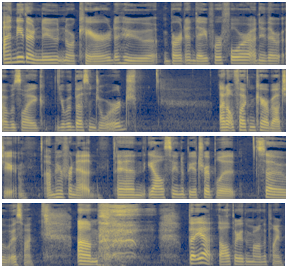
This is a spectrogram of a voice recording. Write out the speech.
I neither knew nor cared who Bert and Dave were for. I neither I was like you're with Bess and George? I don't fucking care about you. I'm here for Ned and y'all seem to be a triplet so it's fine. Um But yeah, all three of them are on the plane.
